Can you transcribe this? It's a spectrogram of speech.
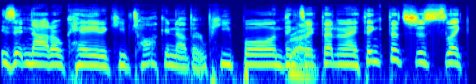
is it not okay to keep talking to other people and things Right. like that and I think that's just like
